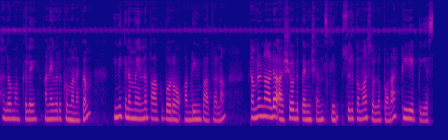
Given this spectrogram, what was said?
ஹலோ மக்களே அனைவருக்கும் வணக்கம். இன்றைக்கி நம்ம என்ன பார்க்க போகிறோம் அப்படின்னு பார்த்தோன்னா தமிழ்நாடு அஷோர்டு பென்ஷன் ஸ்கீம் சுருக்கமாக சொல்லப்போனால் டிஏபிஎஸ்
